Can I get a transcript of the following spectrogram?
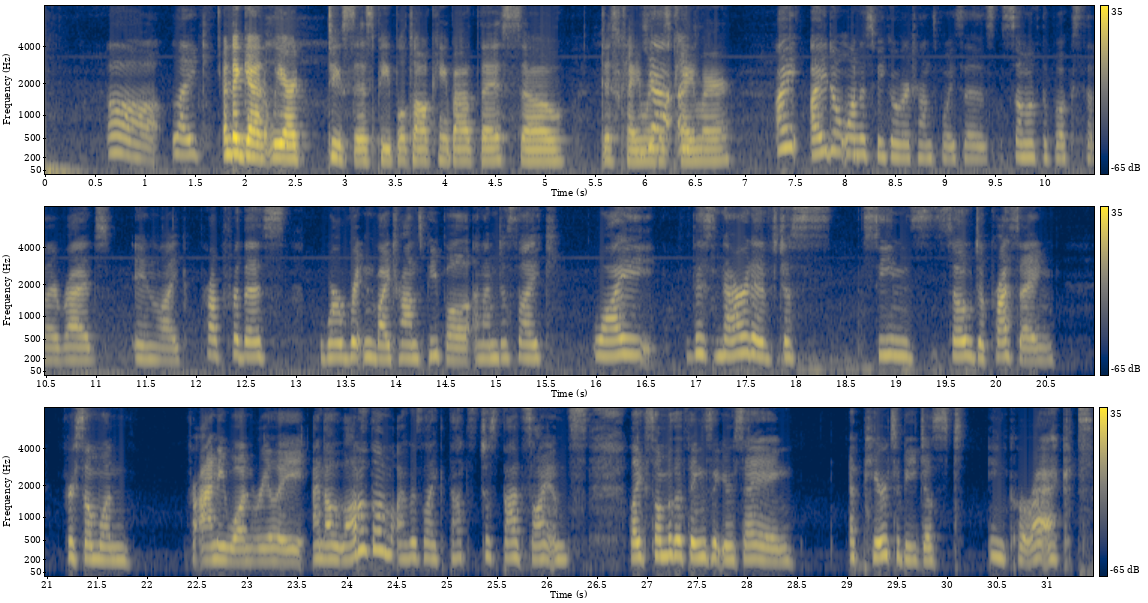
Oh like and again we are two cis people talking about this so disclaimer Yeah, disclaimer I I don't want to speak over trans voices. Some of the books that I read in like prep for this were written by trans people and I'm just like why this narrative just seems so depressing for someone for anyone really and a lot of them I was like that's just bad science. Like some of the things that you're saying appear to be just incorrect.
